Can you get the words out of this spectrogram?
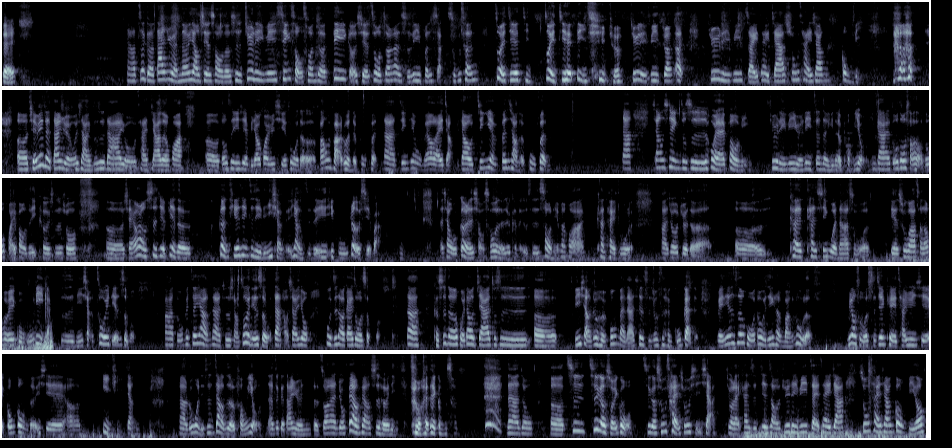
对，那这个单元呢要介绍的是剧里面新手村的第一个写作专案实力分享，俗称最接近最接地气的剧里面专案。居里 V 宅在家蔬菜箱共比，呃，前面的单元我想就是大家有参加的话，呃，都是一些比较关于协作的方法论的部分。那今天我们要来讲比较经验分享的部分。那相信就是会来报名居里 V 原力真的赢的朋友，应该多多少少都怀抱这一颗，就是说，呃，想要让世界变得。更贴近自己理想的样子的一一股热血吧，嗯，那像我个人小时候呢就可能就是少年漫画看太多了啊，就觉得呃看看新闻啊什么，脸书啊常常会有一股无力感，就是你想做一点什么啊，怎么会这样？那就是想做一点什么，但好像又不知道该做什么。那可是呢，回到家就是呃。理想就很丰满啊，现实就是很骨感的。每天生活都已经很忙碌了，没有什么时间可以参与一些公共的一些呃议题这样子。那如果你是这样子的朋友，那这个单元的专案就非常非常适合你。我还在工商，那就呃吃吃个水果，吃个蔬菜，休息一下，就来开始介绍 G D V 仔在家蔬菜箱共比喽。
